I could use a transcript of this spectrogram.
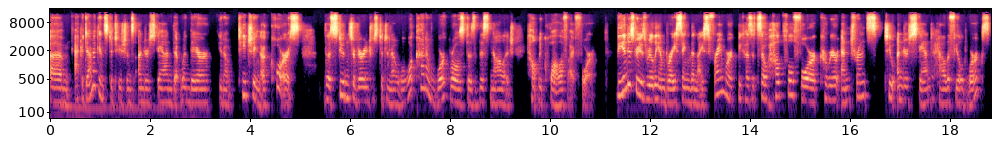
um, academic institutions understand that when they're you know teaching a course the students are very interested to know well what kind of work roles does this knowledge help me qualify for the industry is really embracing the NICE framework because it's so helpful for career entrants to understand how the field works,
